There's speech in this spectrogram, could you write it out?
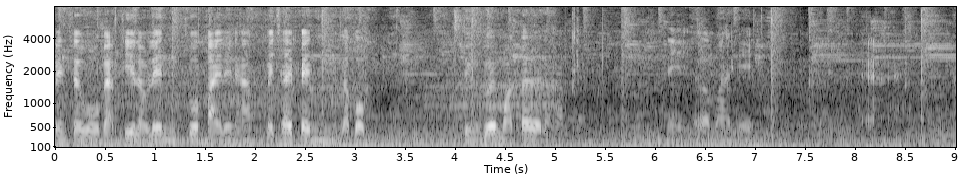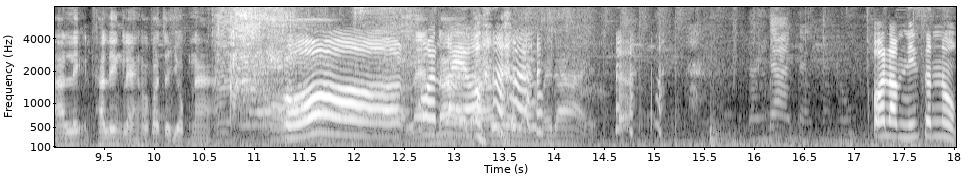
เป็นเซอร์โวแบบที่เราเล่นทั่วไปเลยนะครับ ไม่ใช่เป็นระบบดึงด้วยมอเตอร์นะครับ นี่ประมาณนี้อ่าถ้าเร่งถ้าเร่งแรงเขาก็จะยกหน้าโอ้แรโคงตรได้เร็วนะเร่งแรงไม่ได้ดังได้แต่จะลุกโอ้ลำนี้สนุก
